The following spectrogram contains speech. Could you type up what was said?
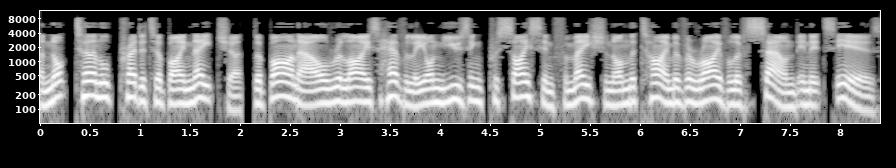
A nocturnal predator by nature, the barn owl relies heavily on using precise information on the time of arrival of sound in its ears.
